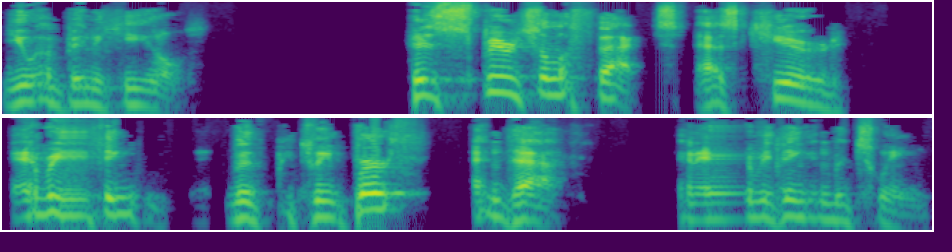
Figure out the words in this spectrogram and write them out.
you have been healed. His spiritual effect has cured everything with, between birth and death and everything in between.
